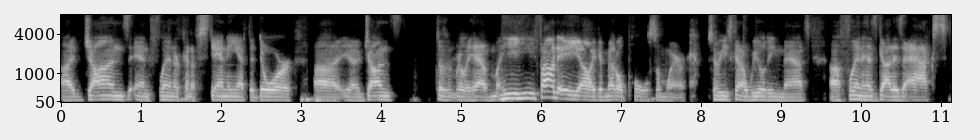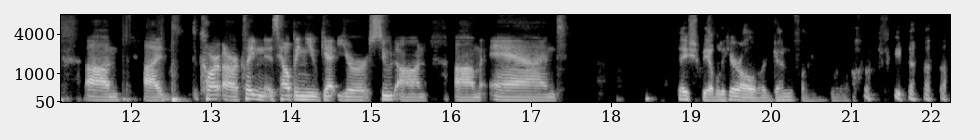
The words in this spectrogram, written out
uh, Johns and Flynn are kind of standing at the door. Uh, you know, Johns doesn't really have. He he found a uh, like a metal pole somewhere, so he's kind of wielding that. Uh, Flynn has got his axe. Um, uh, Car- or Clayton is helping you get your suit on, um, and They should be able to hear all of our gunfire.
